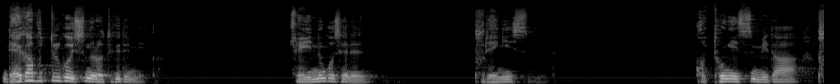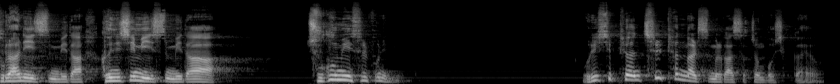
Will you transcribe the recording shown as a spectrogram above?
내가 붙들고 있으면 어떻게 됩니까? 죄 있는 곳에는 불행이 있습니다. 고통이 있습니다. 불안이 있습니다. 근심이 있습니다. 죽음이 있을 뿐입니다. 우리 시편 7편 말씀을 가서 좀 보실까요?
